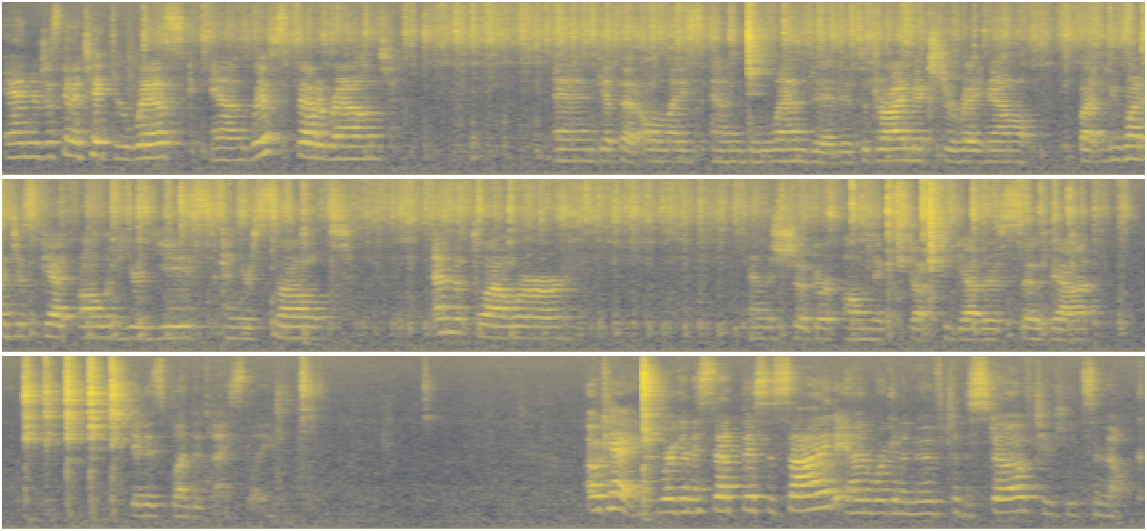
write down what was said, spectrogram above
And you're just going to take your whisk and whisk that around and get that all nice and blended. It's a dry mixture right now, but you want to just get all of your yeast and your salt and the flour and the sugar all mixed up together so that it is blended nicely. Okay, we're going to set this aside and we're going to move to the stove to heat some milk.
